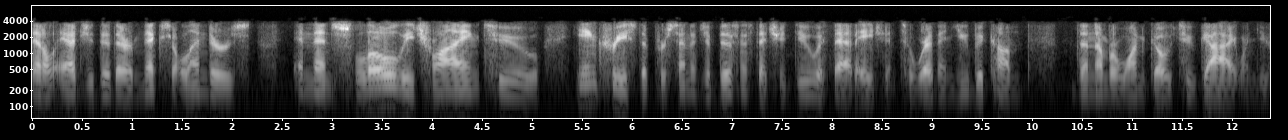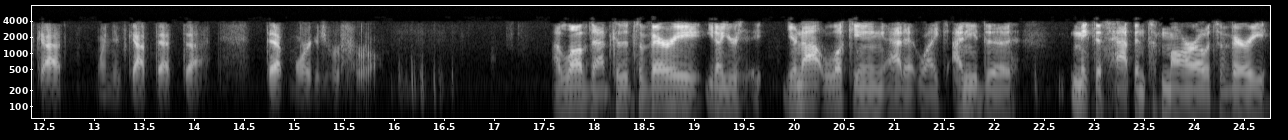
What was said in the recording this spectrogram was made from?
that'll add you to their mix of lenders, and then slowly trying to increase the percentage of business that you do with that agent to where then you become the number one go-to guy when you've got when you've got that uh, that mortgage referral. I love that because it's a very you know you're you're not looking at it like I need to make this happen tomorrow. It's a very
